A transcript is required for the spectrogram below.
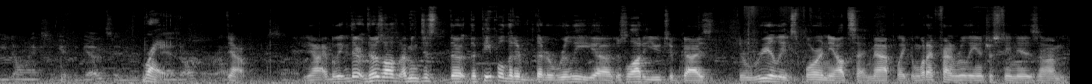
you don't actually get to go to Right. as Arthur, right? Yeah, So- yeah, I believe there, there's also. I mean, just the the people that are that are really. Uh, there's a lot of YouTube guys. They're really exploring the outside map. Like, and what I found really interesting is um,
